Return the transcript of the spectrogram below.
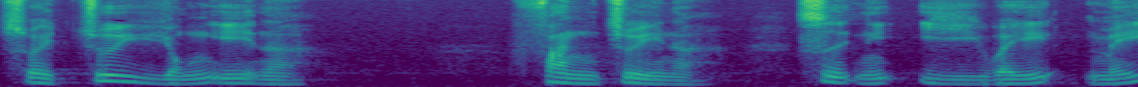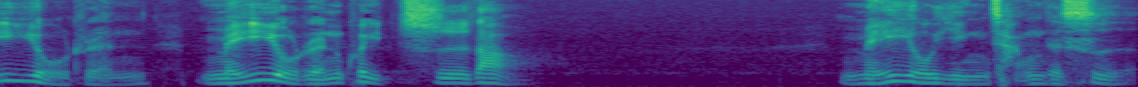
所以最容易呢，犯罪呢，是你以为没有人，没有人会知道，没有隐藏的事，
